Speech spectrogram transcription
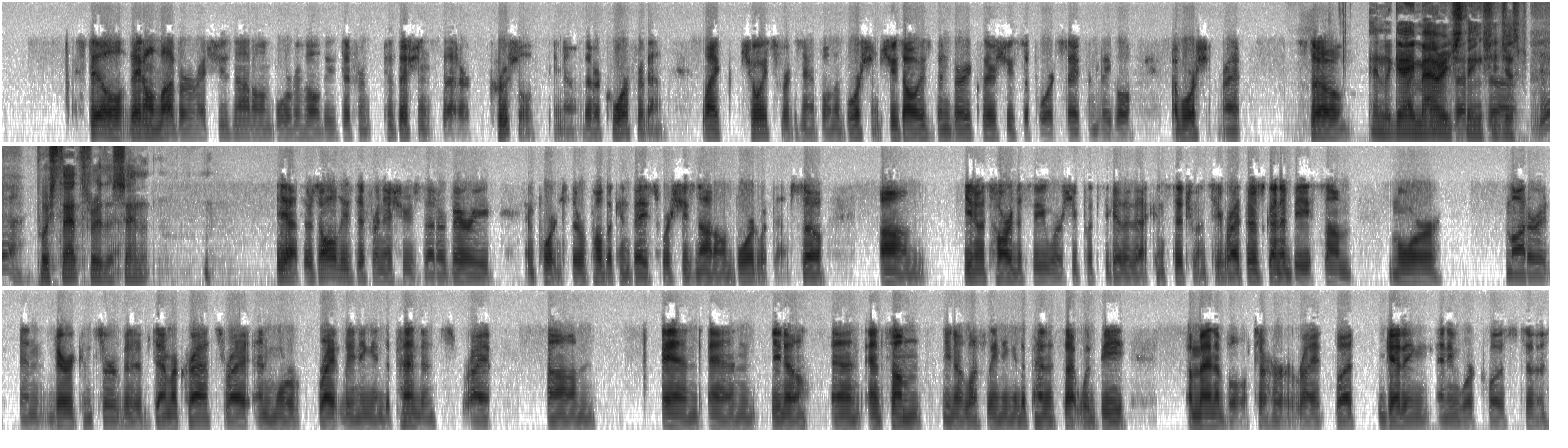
still, they don't love her, right? She's not on board with all these different positions that are crucial, you know, that are core for them, like choice, for example, in abortion. She's always been very clear she supports safe and legal abortion, right? So and the gay I marriage that, thing, she uh, just yeah. pushed that through the yeah. Senate. Yeah, there's all these different issues that are very important to the Republican base where she's not on board with them. So, um, you know, it's hard to see where she puts together that constituency, right? There's going to be some more moderate and very conservative Democrats, right, and more right-leaning independents, right, um, and and you know, and and some you know left-leaning independents that would be amenable to her, right? But getting anywhere close to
